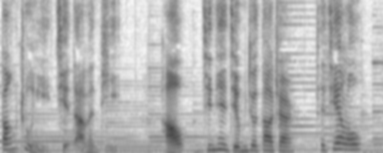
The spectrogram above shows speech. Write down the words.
帮助你解答问题。好，今天节目就到这儿，再见喽。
